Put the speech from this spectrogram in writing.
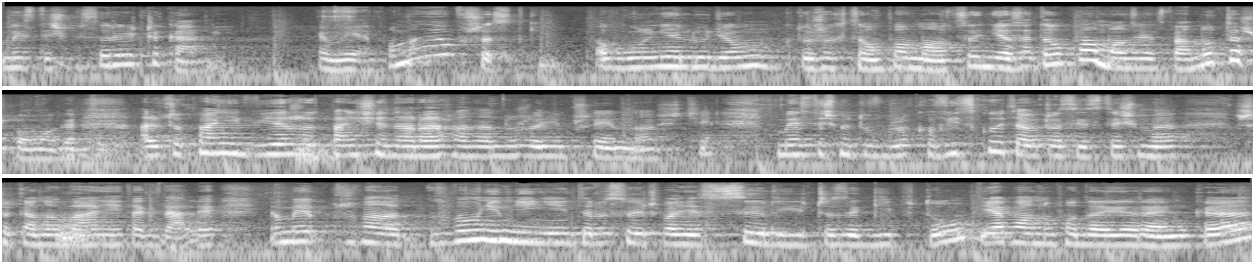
My jesteśmy Syryjczykami. Ja mówię, ja pomagam wszystkim. Ogólnie ludziom, którzy chcą pomocy, niosę tę pomoc, więc Panu też pomogę. Ale czy Pani wie, że Pani się naraża na duże nieprzyjemności? My jesteśmy tu w blokowisku i cały czas jesteśmy szykanowani i tak dalej. Ja mówię, proszę Pana, zupełnie mnie nie interesuje, czy Pan jest z Syrii, czy z Egiptu. Ja Panu podaję rękę.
